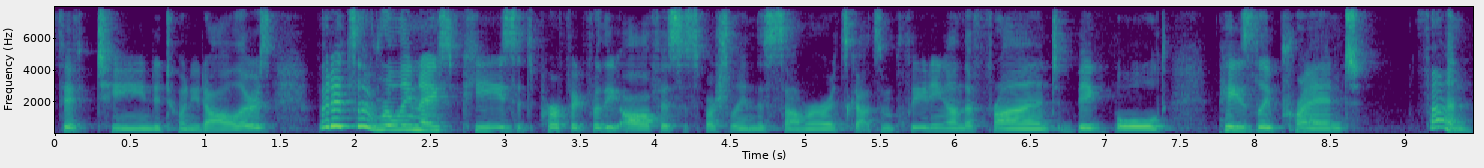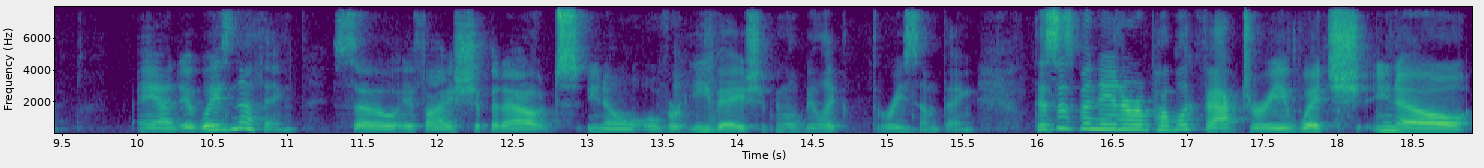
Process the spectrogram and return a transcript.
15 to $20. But it's a really nice piece. It's perfect for the office, especially in the summer. It's got some pleating on the front, big bold paisley print, fun. And it weighs nothing. So if I ship it out, you know, over eBay, shipping will be like three something. This is Banana Republic Factory, which, you know,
